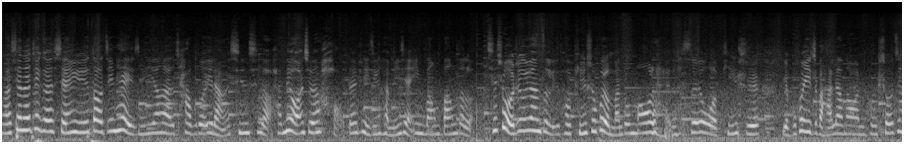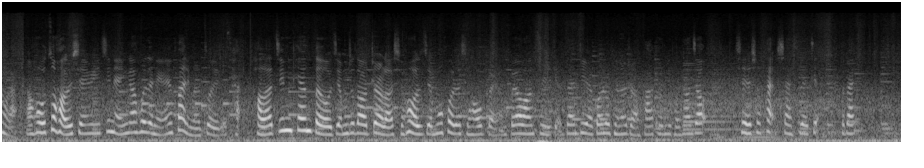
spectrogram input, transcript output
好了，现在这个咸鱼到今天已经腌了差不多一两个星期了，还没有完全好，但是已经很明显硬邦邦的了。其实我这个院子里头平时会有蛮多猫来的，所以我平时也不会一直把它晾到外面，会收进来。然后做好的咸鱼，今年应该会在年夜饭里面做一个菜。好了，今天的节目就到这儿了。喜欢我的节目或者喜欢我本人，不要忘记点赞、订阅、关注、评论、转发、投币投香蕉。谢谢收看，下期再见，拜拜。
